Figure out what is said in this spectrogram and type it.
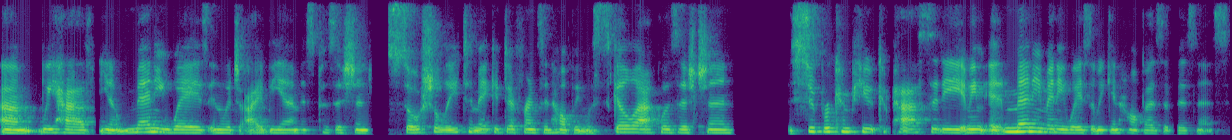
Um, we have, you know, many ways in which IBM is positioned socially to make a difference in helping with skill acquisition, supercompute capacity. I mean, in many, many ways that we can help as a business.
